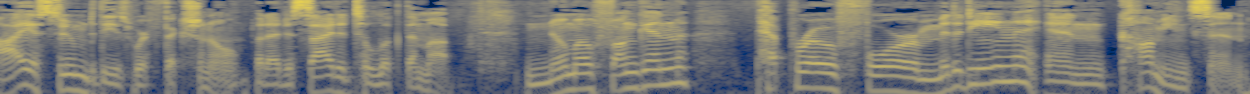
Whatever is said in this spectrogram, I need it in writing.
I assumed these were fictional, but I decided to look them up. Nomofungin, peproformididine, and communcin.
